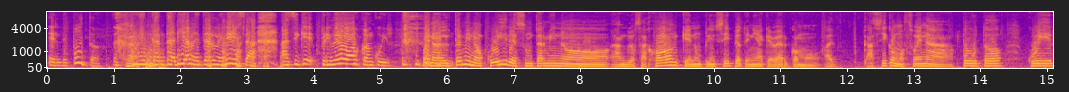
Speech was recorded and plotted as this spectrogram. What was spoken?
el de puto. Me encantaría meterme en esa. Así que primero vamos con queer. bueno, el término queer es un término anglosajón que en un principio tenía que ver como, así como suena puto, queer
